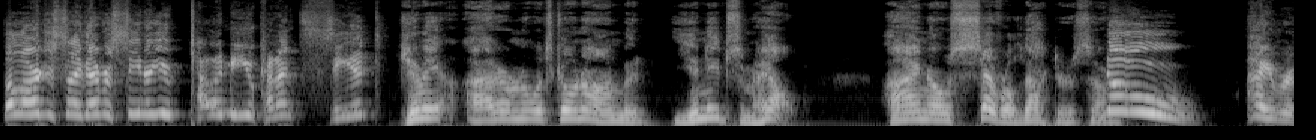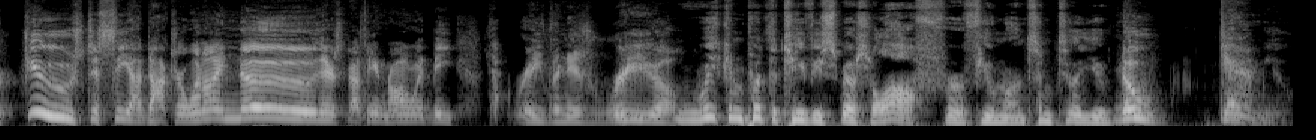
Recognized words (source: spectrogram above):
The largest I've ever seen! Are you telling me you cannot see it? Jimmy, I don't know what's going on, but you need some help. I know several doctors, so. No! I refuse to see a doctor when I know there's nothing wrong with me. That raven is real. We can put the TV special off for a few months until you. No! Damn you!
